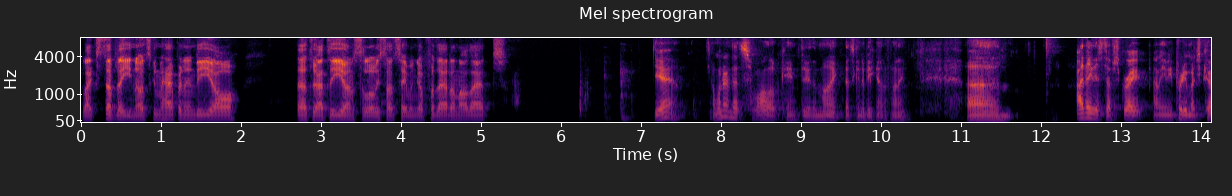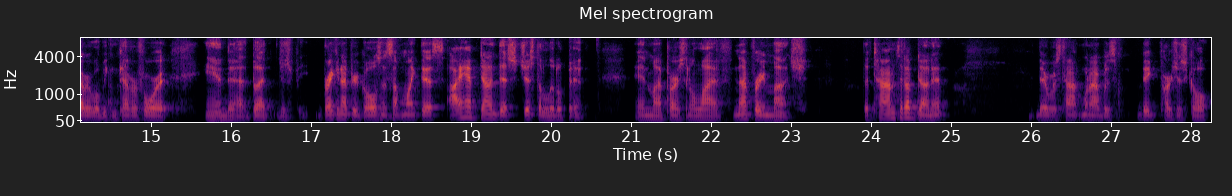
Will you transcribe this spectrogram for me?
like stuff that you know it's gonna happen in the year uh, throughout the year and slowly start saving up for that and all that. yeah. I wonder if that swallow came through the mic. That's going to be kind of funny. Um, I think this stuff's great. I mean, we pretty much covered what we can cover for it, and uh, but just breaking up your goals and something like this. I have done this just a little bit in my personal life, not very much. The times that I've done it, there was time when I was big purchase goal.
